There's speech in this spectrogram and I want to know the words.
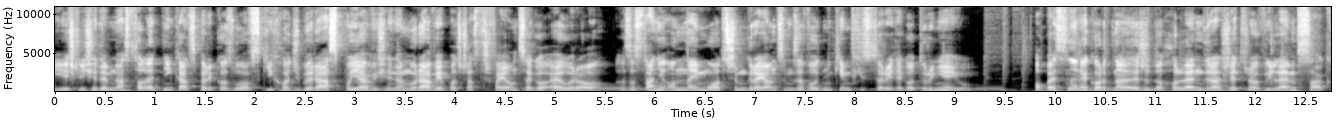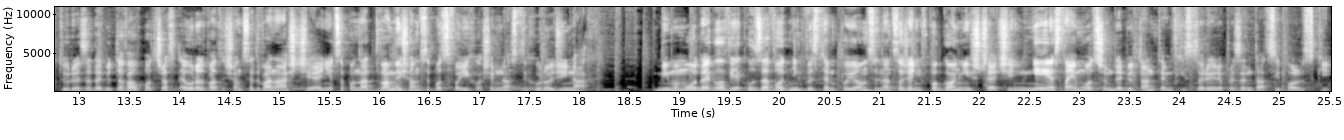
Jeśli 17-letni Kacper Kozłowski choćby raz pojawi się na murawie podczas trwającego Euro, zostanie on najmłodszym grającym zawodnikiem w historii tego turnieju. Obecny rekord należy do Holendra Jetro Willemsa, który zadebiutował podczas Euro 2012 nieco ponad dwa miesiące po swoich 18 urodzinach. Mimo młodego wieku zawodnik występujący na co dzień w Pogoni Szczecin nie jest najmłodszym debiutantem w historii reprezentacji Polski.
